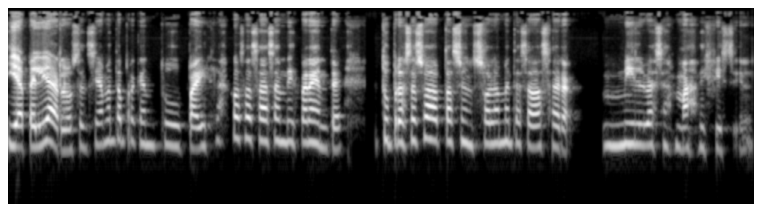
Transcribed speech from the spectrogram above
y a pelearlo, sencillamente porque en tu país las cosas se hacen diferente, tu proceso de adaptación solamente se va a hacer mil veces más difícil.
